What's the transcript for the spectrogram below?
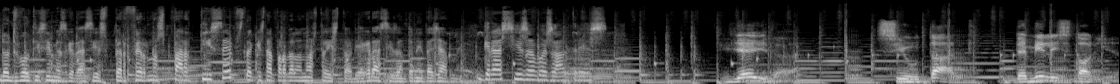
Doncs moltíssimes gràcies per fer-nos partíceps d'aquesta part de la nostra història. Gràcies, Antonieta Jarne. Gràcies a vosaltres. Lleida, ciutat de mil històries.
